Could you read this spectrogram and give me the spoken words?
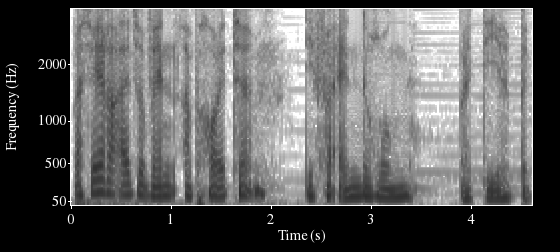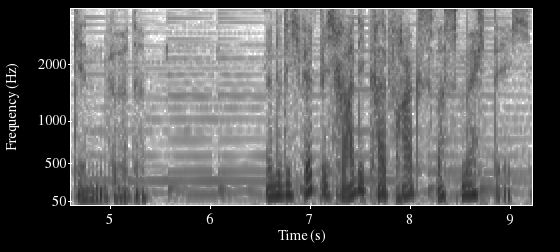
Was wäre also, wenn ab heute die Veränderung bei dir beginnen würde? Wenn du dich wirklich radikal fragst, was möchte ich?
